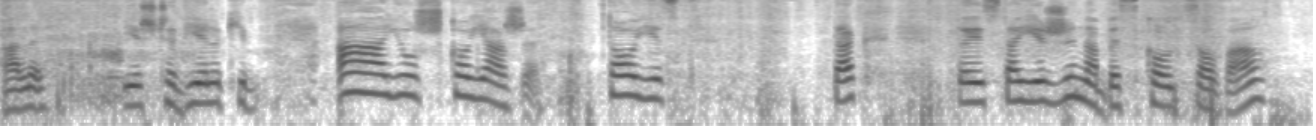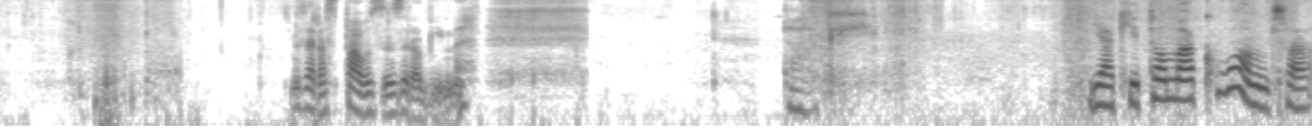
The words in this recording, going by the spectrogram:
Ale jeszcze wielkie. A, już kojarzę. To jest. Tak, to jest ta jeżyna bezkolcowa. Zaraz pauzę zrobimy. Tak. Jakie to ma kłącza.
